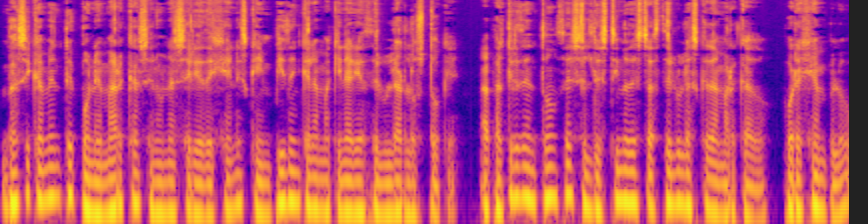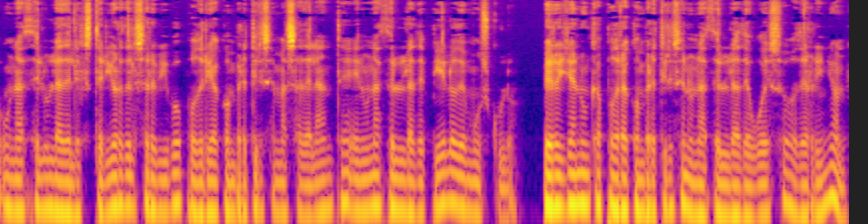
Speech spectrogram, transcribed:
Básicamente pone marcas en una serie de genes que impiden que la maquinaria celular los toque. A partir de entonces el destino de estas células queda marcado. Por ejemplo, una célula del exterior del ser vivo podría convertirse más adelante en una célula de piel o de músculo, pero ya nunca podrá convertirse en una célula de hueso o de riñón,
